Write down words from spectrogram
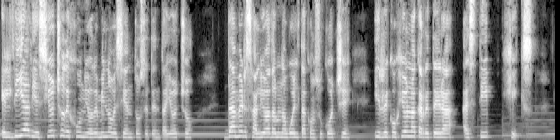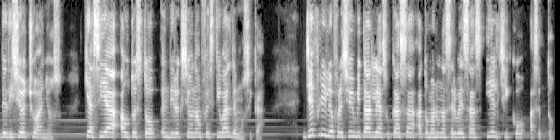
El día 18 de junio de 1978, Dahmer salió a dar una vuelta con su coche y recogió en la carretera a Steve Hicks, de 18 años, que hacía autostop en dirección a un festival de música. Jeffrey le ofreció invitarle a su casa a tomar unas cervezas y el chico aceptó.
